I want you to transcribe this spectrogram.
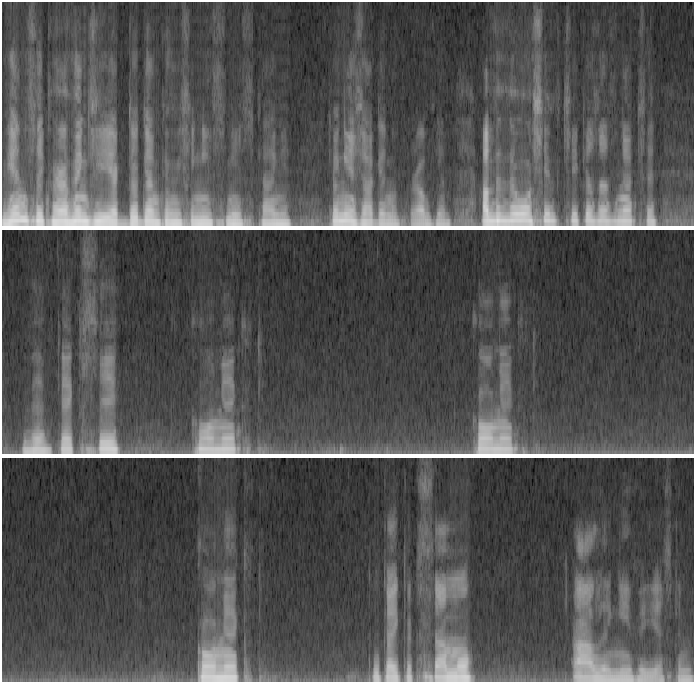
Więcej krawędzi jak dodam, to mi się nic nie stanie. To nie żaden problem. Aby było szybciej, to zaznaczę vertexy, connect, connect, connect. Tutaj tak samo, ale niby jestem.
